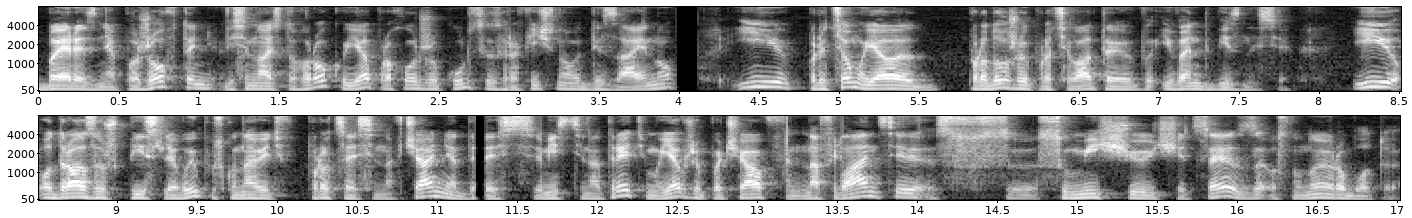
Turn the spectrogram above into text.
березня по жовтень 2018 року, я проходжу курси з графічного дизайну, і при цьому я продовжую працювати в івент-бізнесі. І одразу ж після випуску, навіть в процесі навчання, десь місці на третьому, я вже почав на фрілансі, суміщуючи це з основною роботою.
